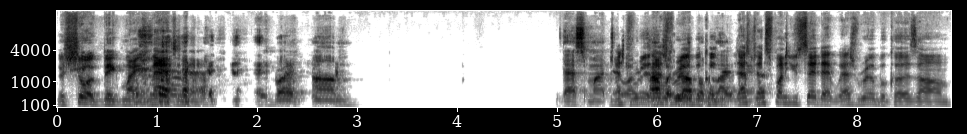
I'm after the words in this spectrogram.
a short big Mike. Imagine that. but um, that's my choice. That's real. That's real because that's man. that's funny you said that. That's real because um,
